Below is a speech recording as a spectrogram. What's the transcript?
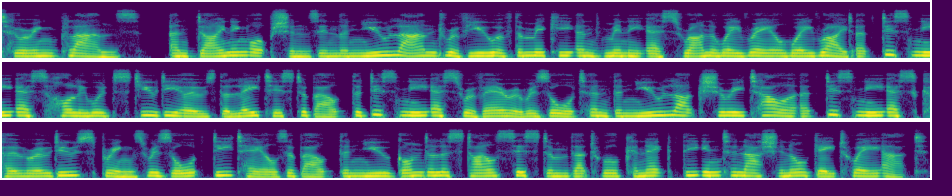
touring plans, and dining options in the new land review of the Mickey and Minnie's Runaway Railway ride at Disney's Hollywood Studios. The latest about the Disney's Riviera Resort and the new luxury tower at Disney's Coronado Springs Resort. Details about the new gondola-style system that will connect the International Gateway at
